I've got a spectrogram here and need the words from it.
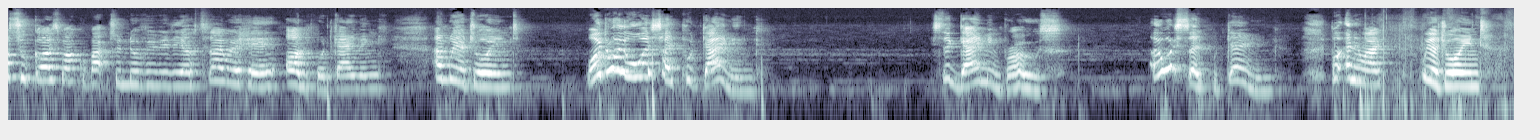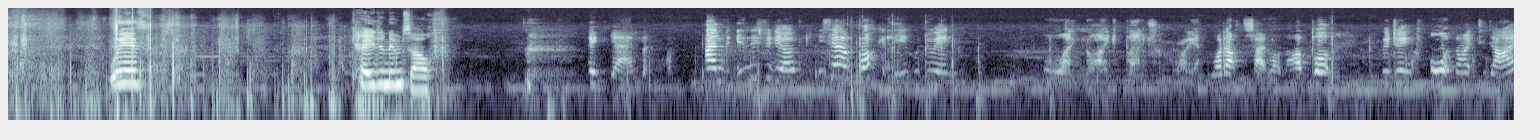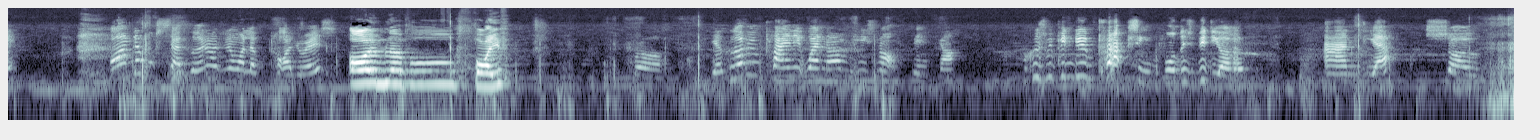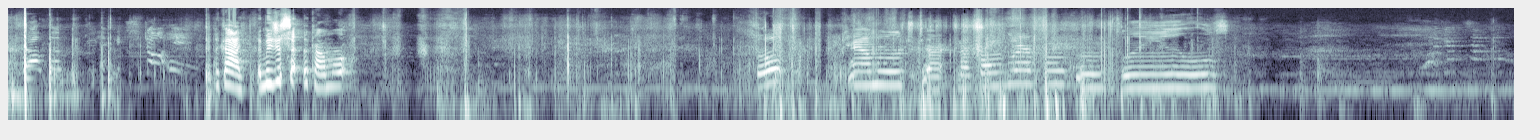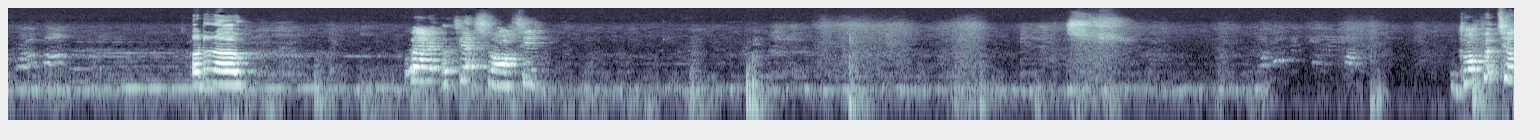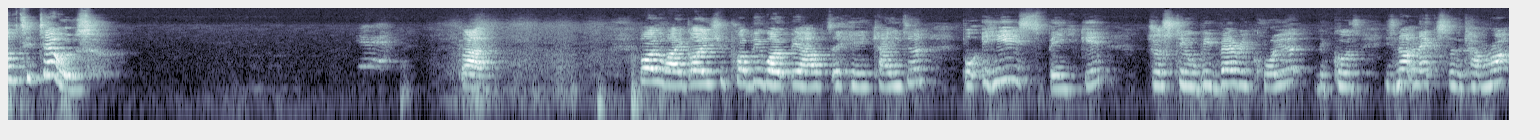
What's up guys, welcome back to another video. Today we're here on Pud Gaming and we are joined... Why do I always say Pud Gaming? It's the Gaming Bros. I always say Pud Gaming. But anyway, we are joined with Caden himself. again. And in this video, Rocket League, we're doing One Night Battle Royale. Like that, but we're doing Fortnite today. I'm level 7. I don't know what level Tyler is. I'm level 5. Bruh. Yeah, because I've been playing it when um, he's not been here. Because we've been doing practicing before this video. And yeah, so without further ado, let's get started. Okay, let me just set the camera up. Oh, camera technical difficulties. I don't know. Right, let's get started. Drop at Tilted Towers. Okay. By the way, guys, you probably won't be able to hear Caden, but he is speaking. Just he'll be very quiet because he's not next to the camera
